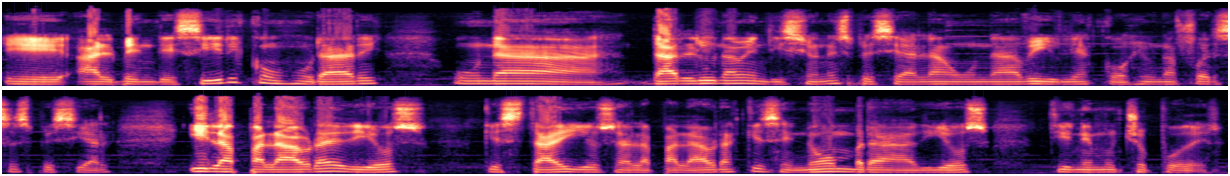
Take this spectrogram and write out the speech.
eh, al bendecir y conjurar eh, una, darle una bendición especial a una Biblia, coge una fuerza especial. Y la palabra de Dios que está ahí, o sea, la palabra que se nombra a Dios tiene mucho poder.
